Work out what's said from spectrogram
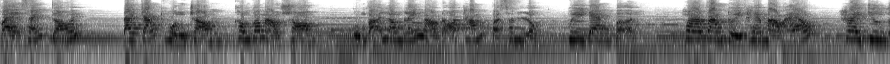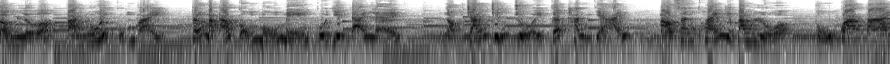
vàng sáng chói tay trắng thuần trong, Không có màu son, Cũng vải lông lấy màu đỏ thắm và xanh lục, Huy đang bệnh Hoa văn tùy theo màu áo, Hai chương gồm lửa và núi cũng vậy. Hắn mặc áo cổng mũ miệng của dịp đại lễ, Ngọc trắng chín chuỗi kết thành giải, Màu xanh khoáng như băng lụa, Phủ qua tai,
